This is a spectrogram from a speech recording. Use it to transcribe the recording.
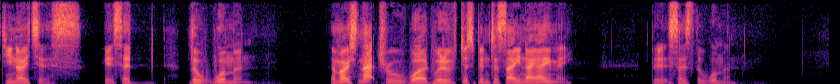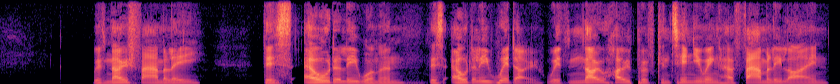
Do you notice? It said the woman. The most natural word would have just been to say Naomi, but it says the woman. With no family, this elderly woman, this elderly widow, with no hope of continuing her family line.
